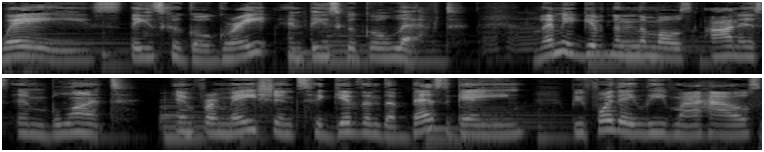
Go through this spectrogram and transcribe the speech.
ways things could go great and things could go left. Mm-hmm. Let me give them the most honest and blunt information to give them the best game before they leave my house.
